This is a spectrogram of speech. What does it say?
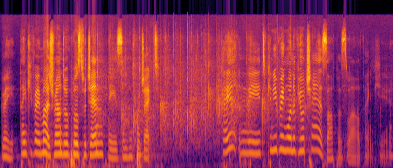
great. Thank you very much. Round of applause for Jen, please, on her project. Okay, need, can you bring one of your chairs up as well? Thank you.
